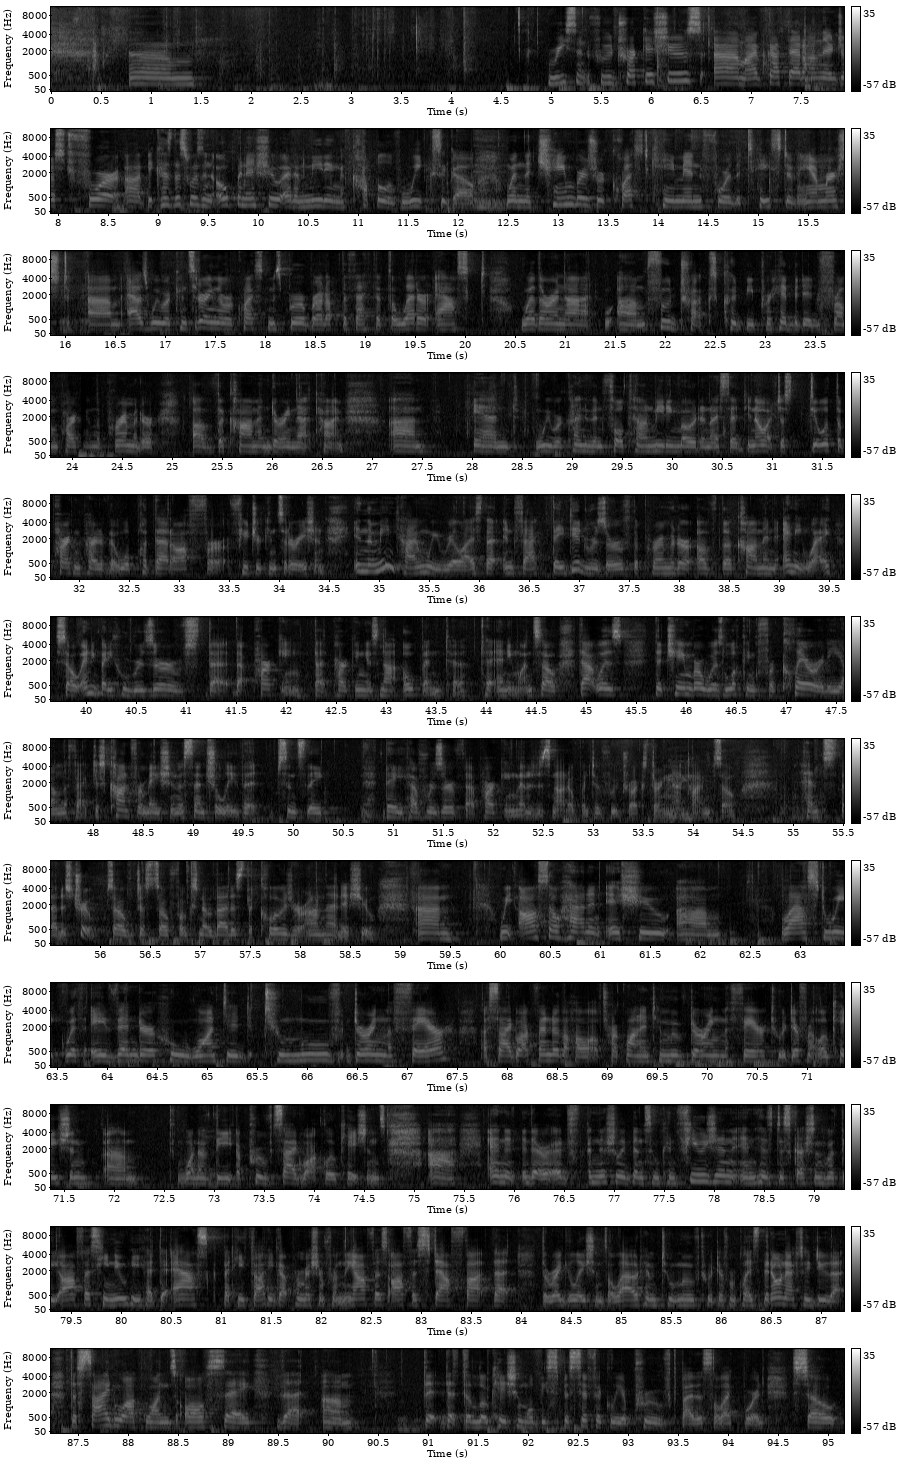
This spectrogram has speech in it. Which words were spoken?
Um, Recent food truck issues, um, I've got that on there just for, uh, because this was an open issue at a meeting a couple of weeks ago, when the Chamber's request came in for the Taste of Amherst. um, As we were considering the request, Ms. Brewer brought up the fact that the letter asked whether or not um, food trucks could be prohibited from parking in the perimeter of the common during that time. And we were kind of in full town meeting mode, and I said, you know what, just deal with the parking part of it, we'll put that off for future consideration. In the meantime, we realized that, in fact, they did reserve the perimeter of the common anyway, so anybody who reserves that, that parking, that parking is not open to, to anyone. So that was, the chamber was looking for clarity on the fact, just confirmation essentially, that since they, they have reserved that parking, that it is not open to food trucks during that mm-hmm. time, so hence, that is true. So just so folks know, that is the closure on that issue. Um, We also had an issue um, last week with a vendor who wanted to move during the fair, a sidewalk vendor, the halal truck wanted to move during the fair to a different location, um, one of the approved sidewalk locations. Uh, And there had initially been some confusion in his discussions with the office. He knew he had to ask, but he thought he got permission from the office. Office staff thought that the regulations allowed him to move to a different place. They don't actually do that. The sidewalk ones all say that um, that, that the location will be specifically approved by the select board. So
